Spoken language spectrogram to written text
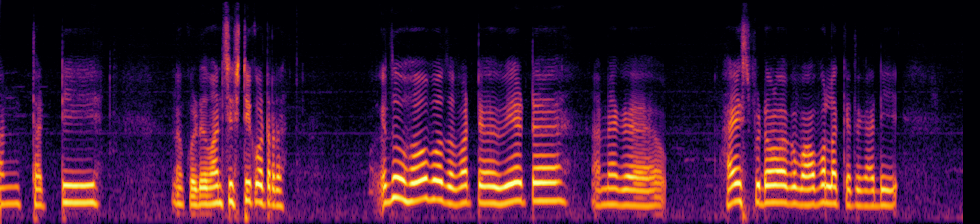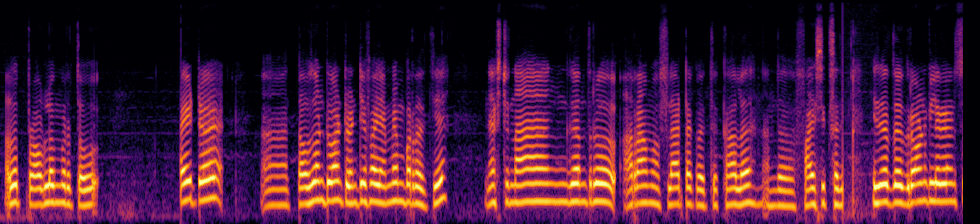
ಒನ್ ತರ್ಟಿ ಕೊಡಿ ಒನ್ ಸಿಕ್ಸ್ಟಿ ಕೊಟ್ರೆ. ಇದು ಹೋಗ್ಬೋದು ಬಟ್ ವೇಟ್ ಆಮ್ಯಾಗ ಹೈ ಸ್ಪೀಡ್ ಒಳಗೆ ವಾಬಲ್ ಆಕೈತಿ ಗಾಡಿ. ಅದು ಪ್ರಾಬ್ಲಮ್ ಇರ್ತವೆ. Height thousand two one twenty five M M ಬರ್ತೈತಿ. ನೆಕ್ಸ್ಟ್ ನಂಗಂದ್ರೂ ಆರಾಮ ಫ್ಲ್ಯಾಟ್ ಆಕೈತಿ ಕಾಲ, ನಂದು ಫೈವ್ ಸಿಕ್ಸ್ ಇದ್ರದ್ದು ground clearance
